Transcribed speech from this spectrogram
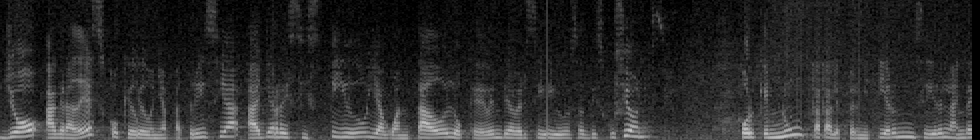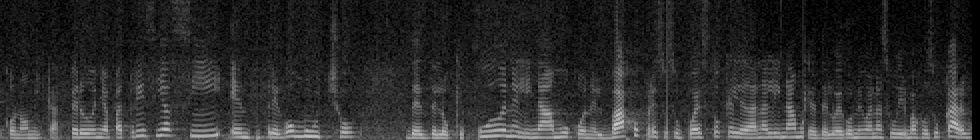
Yo agradezco que doña Patricia haya resistido y aguantado lo que deben de haber sido esas discusiones, porque nunca le permitieron incidir en la agenda económica, pero doña Patricia sí entregó mucho desde lo que pudo en el INAMU, con el bajo presupuesto que le dan al INAMU, que desde luego no iban a subir bajo su cargo,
